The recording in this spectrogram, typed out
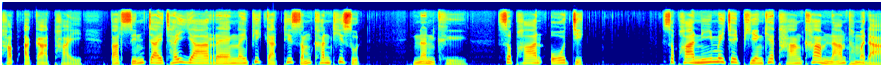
ทัพอากาศไทย ตัดสินใจใช้ยาแรงในพิกัดที่สำคัญที่สุด นั่นคือ สะพานโอจิก สะพานนี้ไม่ใช่เพียงแค่ทางข้ามน้ำธรรมดา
